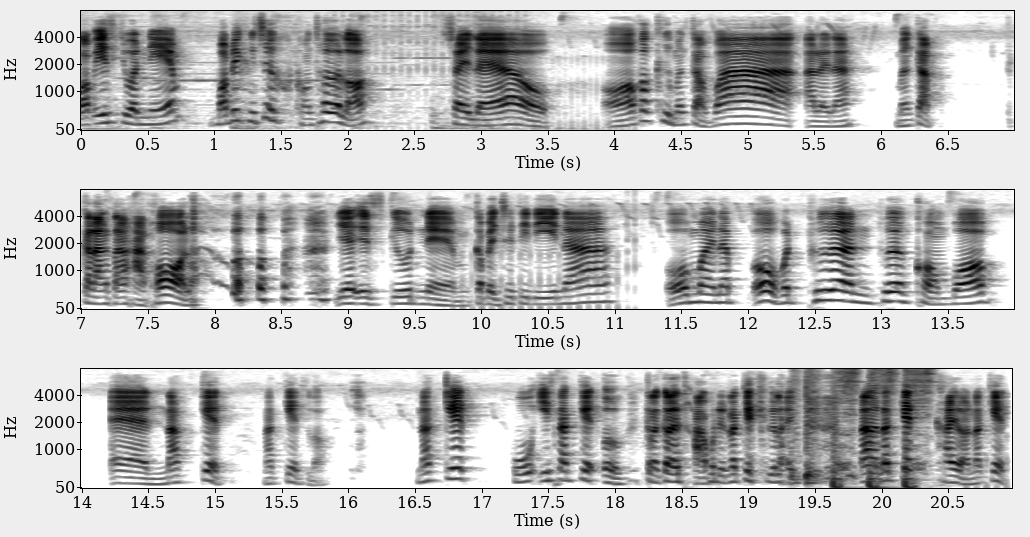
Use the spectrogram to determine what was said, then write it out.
Bob is your name บ๊อบนี่คือชื่อของเธอเหรอ ใช่แล้ว อ๋อ ก็คือเหมือนกับว่าอะไรนะ เหมือนกับกำลังตามหาพ่อเหรอ yes it's good name ก็เป็นชื่อที่ดีนะ โอ้ไม่นะ โอ้เพื่อนเพื่อนของบ๊อบแอนนักเก็ตนักเก็ตเหรอนักเก็ต who is นักเก็ตเออกำลังถามคนเดียวนักเก็ตคืออะไรนักเก็ตใครเหรอนักเก็ต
